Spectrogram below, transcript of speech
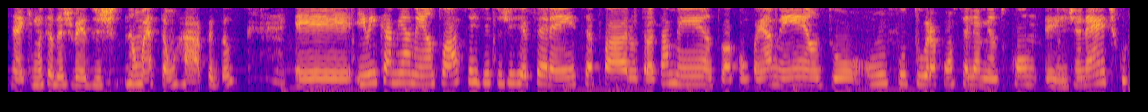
né, que muitas das vezes não é tão rápido, é, e o encaminhamento a serviços de referência para o tratamento, acompanhamento, um futuro aconselhamento com, é, genético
